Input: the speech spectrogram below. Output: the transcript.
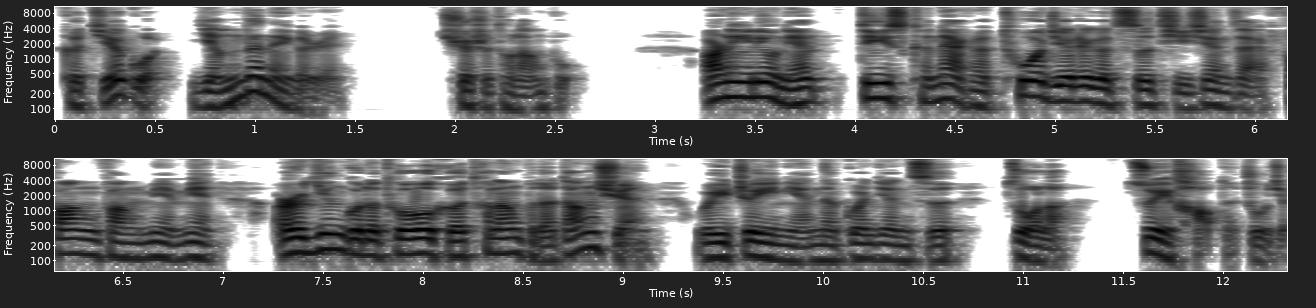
可结果赢的那个人却是特朗普。二零一六年，disconnect 脱节这个词体现在方方面面，而英国的脱欧和特朗普的当选为这一年的关键词做了最好的注脚。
